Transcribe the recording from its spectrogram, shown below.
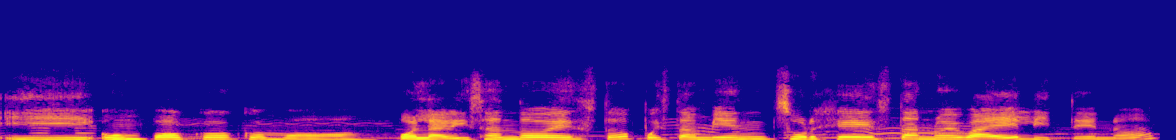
y un poco como polarizando esto, pues también surge esta nueva élite, ¿no?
